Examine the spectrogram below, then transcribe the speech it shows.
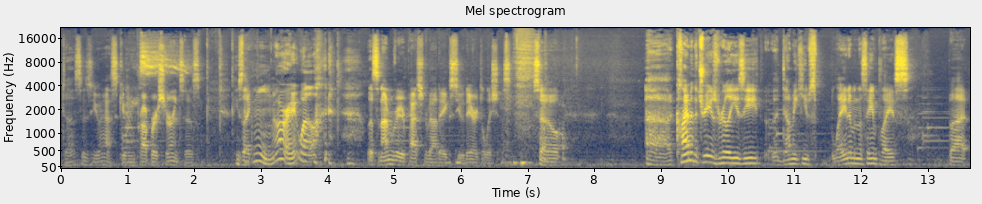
does as you ask, giving proper assurances. He's like, hmm, all right, well, listen, I'm very passionate about eggs too. They are delicious. So, uh, climbing the tree is really easy. The dummy keeps laying them in the same place, but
